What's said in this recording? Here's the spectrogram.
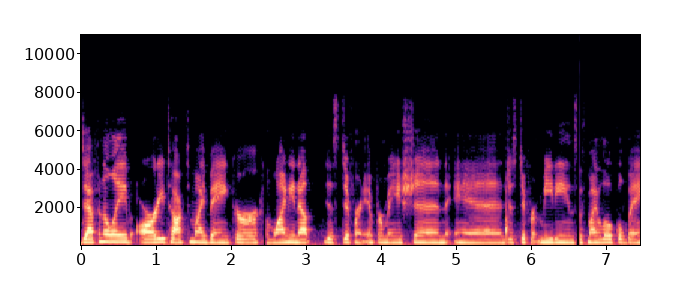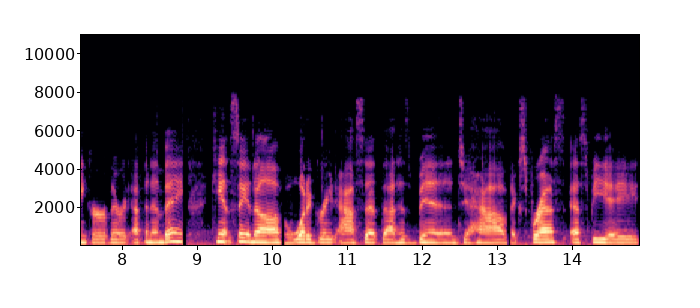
Definitely already talked to my banker, lining up just different information and just different meetings with my local banker there at F&M Bank. Can't say enough what a great asset that has been to have Express SBA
